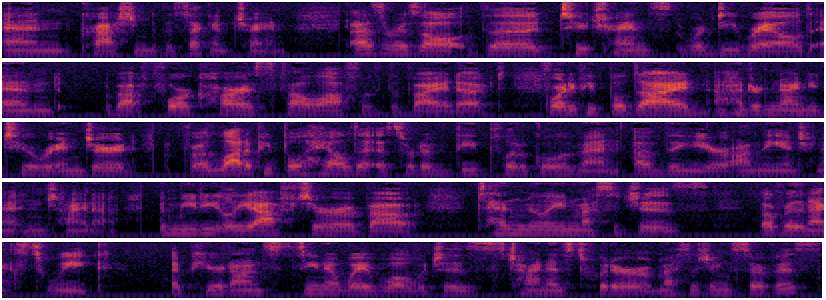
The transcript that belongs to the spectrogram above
and crashed into the second train. As a result, the two trains were derailed, and about four cars fell off of the viaduct. 40 people died, 192 were injured. For a lot of people hailed it as sort of the political event of the year on the internet in China. Immediately after, about 10 million messages over the next week appeared on Sina Weibo, which is China's Twitter messaging service.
